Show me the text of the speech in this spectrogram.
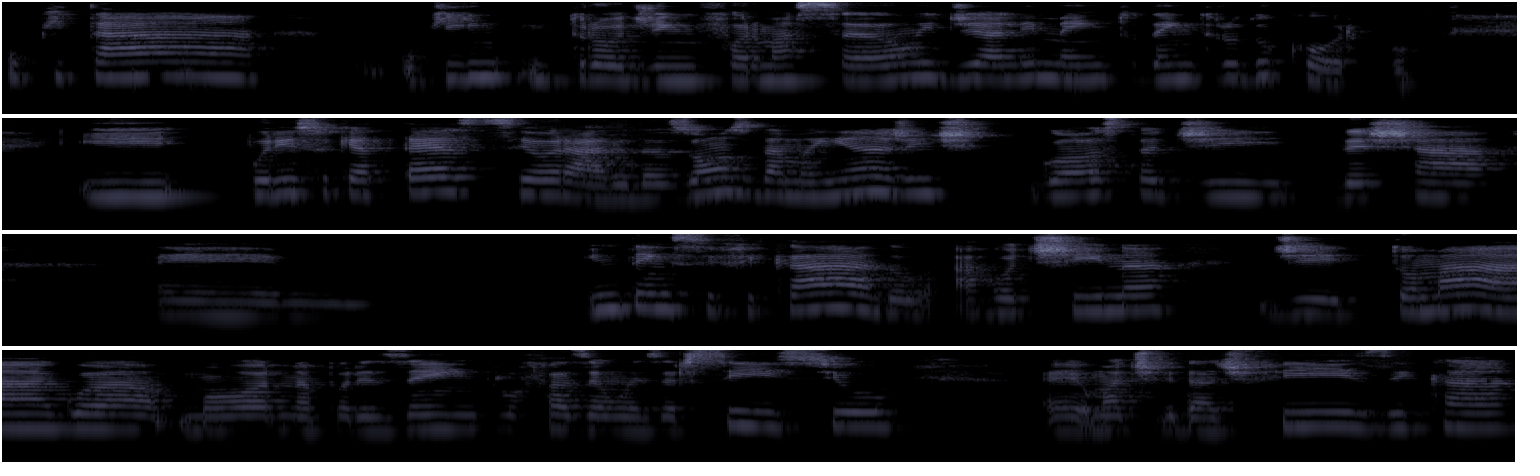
o que tá, o que entrou de informação e de alimento dentro do corpo. E por isso que até esse horário das 11 da manhã a gente gosta de deixar é, intensificado a rotina de tomar água morna, por exemplo, fazer um exercício, é, uma atividade física,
